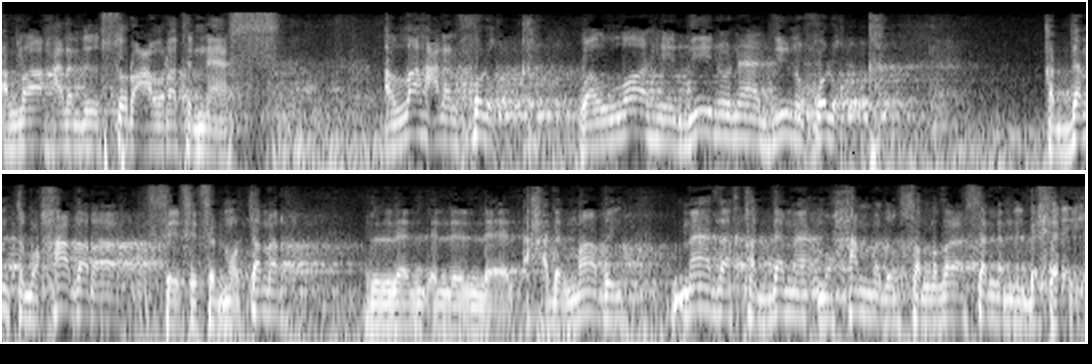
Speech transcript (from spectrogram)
الله على اللي يستر عورات الناس. الله على الخلق. والله ديننا دين خلق. قدمت محاضرة في, في, في المؤتمر. الأحد الماضي ماذا قدم محمد صلى الله عليه وسلم للبشرية؟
